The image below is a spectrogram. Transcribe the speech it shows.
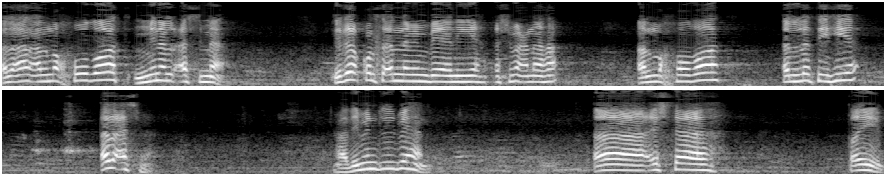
الآن المخفوضات من الأسماء. إذا قلت أن من بيانية إيش معناها؟ المخفوضات التي هي الأسماء. هذه من البيان. آه اشتاه طيب.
